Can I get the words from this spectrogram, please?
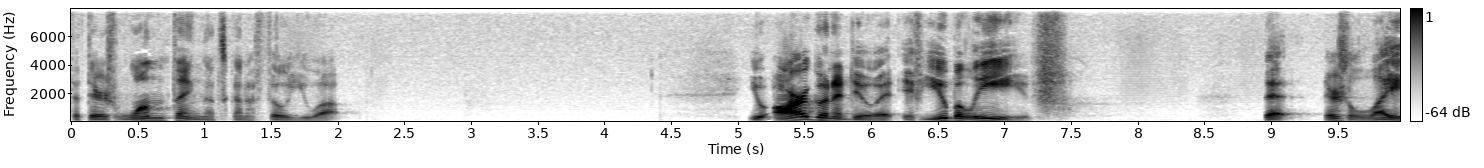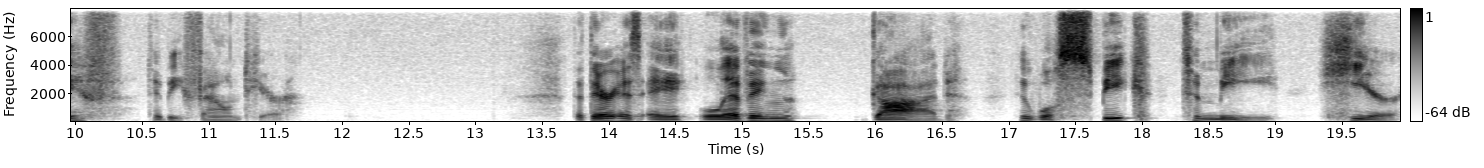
that there's one thing that's going to fill you up. You are going to do it if you believe that there's life to be found here. That there is a living God who will speak to me here.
